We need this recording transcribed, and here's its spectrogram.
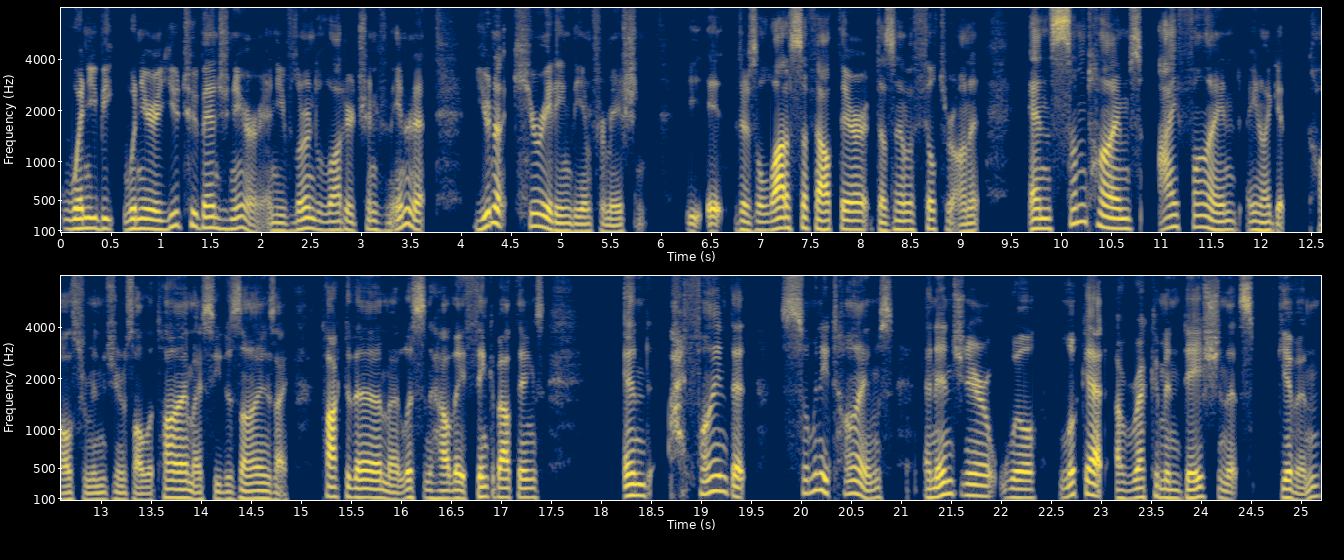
when you be when you're a YouTube engineer and you've learned a lot of your training from the internet, you're not curating the information. It there's a lot of stuff out there, it doesn't have a filter on it, and sometimes I find you know, I get calls from engineers all the time, I see designs, I talk to them, I listen to how they think about things, and I find that so many times an engineer will look at a recommendation that's given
